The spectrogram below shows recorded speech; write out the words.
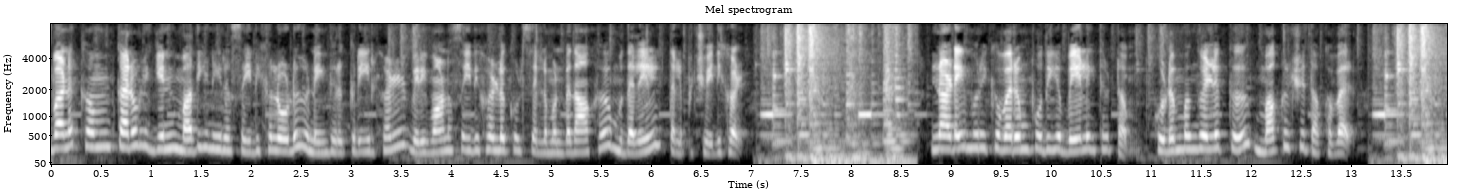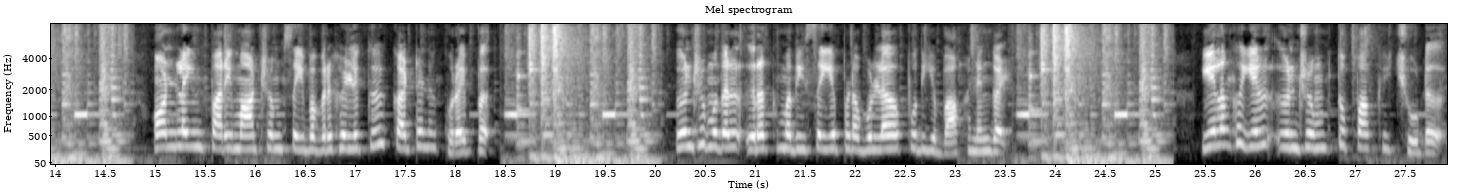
வணக்கம். கரோலியின் மதிய நேர செய்திகளோடு இணைந்திருக்கிறீர்கள். விரிவான செய்திகளுக்குள் செல்லும் முன்பதாக முதலில் தலைப்புச் செய்திகள். நடைமுறைக்கு வரும் புதிய வேலை திட்டம் குடும்பங்களுக்கு மகிழ்ச்சி தகவல். ஆன்லைன் பரிமாற்றம் செய்பவர்களுக்கு கட்டண குறைப்பு. இன்று முதல் இறக்குமதி செய்யப்படவுள்ள புதிய வாகனங்கள். இலங்கையில் இன்றும் துப்பாக்கிச் சூடு.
